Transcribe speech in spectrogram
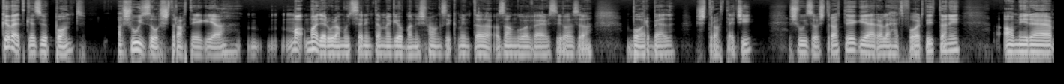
Következő pont, a súlyzó stratégia. Ma, magyarul amúgy szerintem meg jobban is hangzik, mint a, az angol verzió, az a barbell strategy. Súlyzó stratégiára lehet fordítani, amire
